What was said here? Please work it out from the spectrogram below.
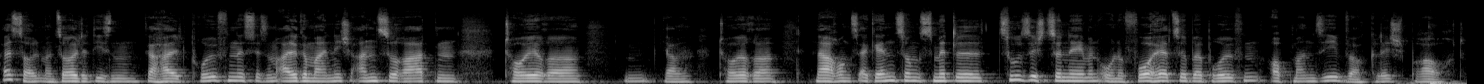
Soll, man sollte diesen Gehalt prüfen. Es ist im Allgemeinen nicht anzuraten, teure, ja, teure Nahrungsergänzungsmittel zu sich zu nehmen, ohne vorher zu überprüfen, ob man sie wirklich braucht.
